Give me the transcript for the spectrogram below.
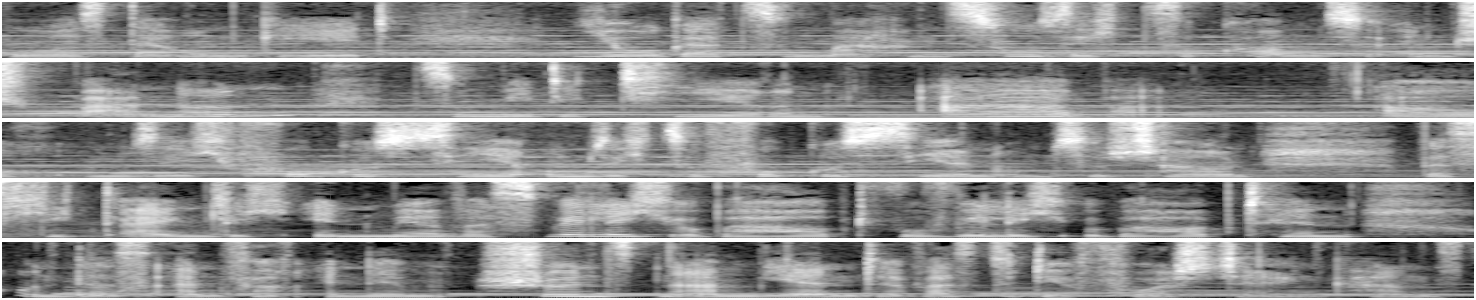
wo es darum geht, Yoga zu machen, zu sich zu kommen, zu entspannen, zu meditieren, aber auch um sich fokussieren, um sich zu fokussieren, um zu schauen, was liegt eigentlich in mir, was will ich überhaupt, wo will ich überhaupt hin und das einfach in dem schönsten Ambiente, was du dir vorstellen kannst.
